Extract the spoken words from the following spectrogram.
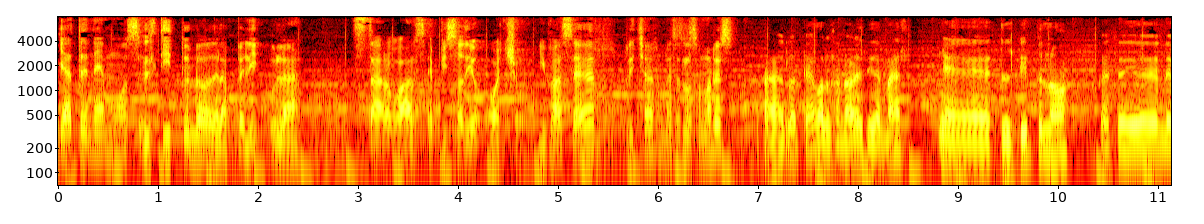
Ya tenemos el título de la película Star Wars Episodio 8 y va a ser, Richard, ¿me haces los honores? Ah, lo te hago los honores y demás. Eh, el título que se le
